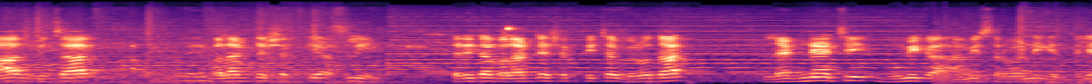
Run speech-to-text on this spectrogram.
आज विचार बलाढ्य शक्ती असली तरी त्या बलाढ्य शक्तीच्या विरोधात लढण्याची भूमिका आम्ही सर्वांनी घेतलेली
